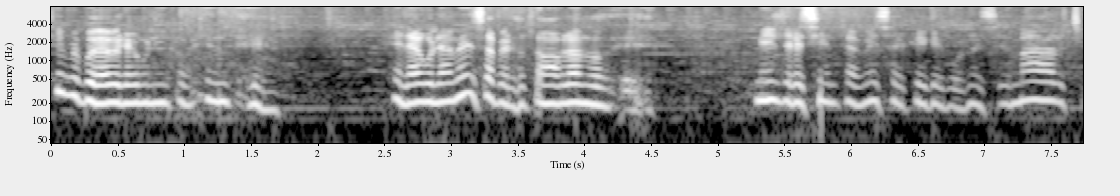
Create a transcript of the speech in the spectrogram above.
Siempre puede haber algún inconveniente en alguna mesa, pero estamos hablando de 1.300 mesas que hay que ponerse en marcha,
